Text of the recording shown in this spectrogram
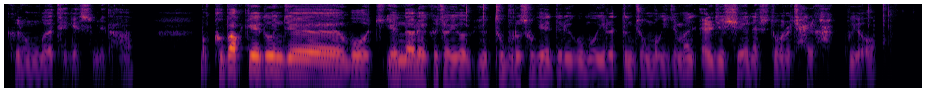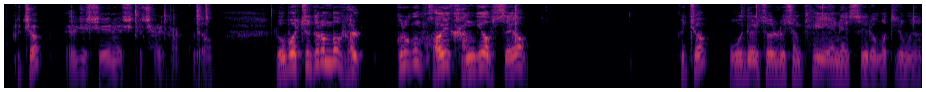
그런 거 되겠습니다. 뭐그 밖에도 이제 뭐 옛날에 그 저희가 유튜브로 소개해드리고 뭐 이랬던 종목이지만 LG CNS도 오늘 잘 갔고요. 그렇죠? LG CNS도 잘 갔고요. 로봇주들은 뭐 별, 그리고 거의 관계 없어요. 그렇죠? 모델 솔루션, KNS 이런 것들 중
